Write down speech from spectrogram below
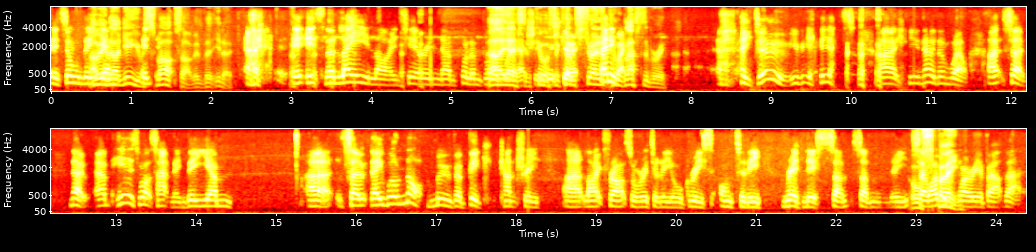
it's all the. I mean, um, I knew you were smart, Simon, but you know. it, it's the ley lines here in um, Fulham Broadway. Ah, yes, actually, of course. They come straight up anyway, from Glastonbury. They do. You- yes, uh, you know them well. Uh, so no, um, here's what's happening. The um, uh, so they will not move a big country uh, like France or Italy or Greece onto the red list su- suddenly. Or so I wouldn't worry about that.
